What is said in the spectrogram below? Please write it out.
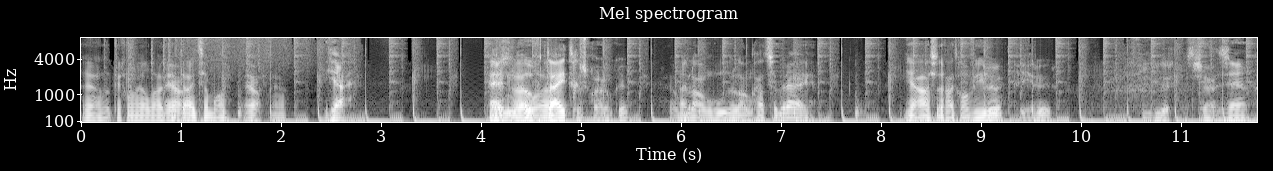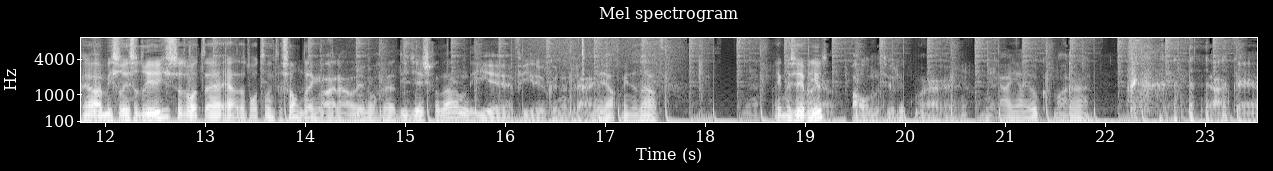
ja, de techno uit die Ja. tijd, zeg maar. Ja, Is En wel, over eh, tijd gesproken. Hoe lang, hoe lang gaat ze draaien? Ja, ze draait gewoon vier uur. Vier uur. Vier uur. Dus, Zo. dat is, eh, Ja, en Michel is er drie uurtjes. Dat wordt, eh, ja, dat wordt wel interessant, denk ik. Waar haal je nog eh, DJ's vandaan die eh, vier uur kunnen draaien? Ja, inderdaad. Ik ben zeer benieuwd. Ja, Paul natuurlijk, maar eh, Ja, jij ook. Maar eh, ja, oké. ja.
